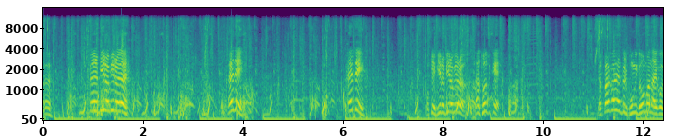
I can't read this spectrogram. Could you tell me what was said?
에, 에, 밀어 밀어 에. 헤딩. 헤딩 오케이 밀어 밀어 밀어. 나 도와줄게. 야 빨간 애들 공이 너무 많아. 이거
